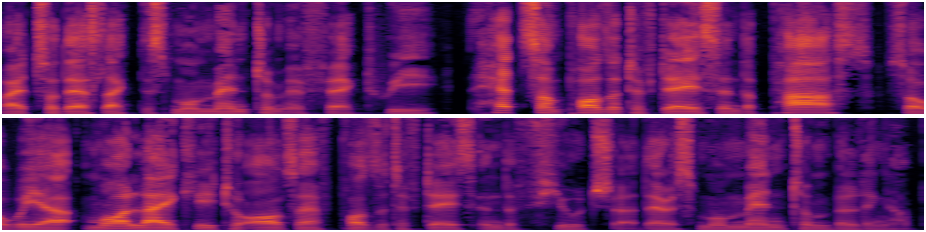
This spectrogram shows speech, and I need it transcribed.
Right? So there's like this momentum effect. We had some positive days in the past, so we are more likely to also have positive days in the future. There is momentum building up.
